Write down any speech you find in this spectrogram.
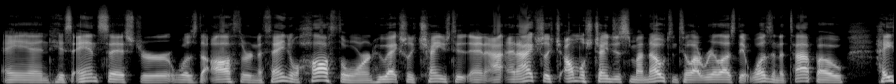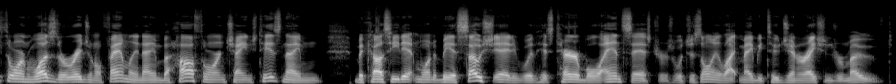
and his ancestor was the author Nathaniel Hawthorne, who actually changed it. And I, and I actually almost changed this in my notes until I realized it wasn't a typo. Haythorne was the original family name, but Hawthorne changed his name because he didn't want to be associated with his terrible ancestors, which is only like maybe two generations removed.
